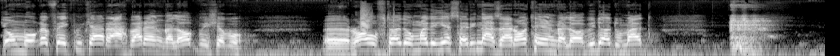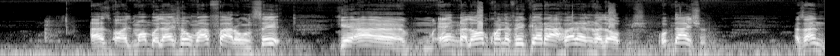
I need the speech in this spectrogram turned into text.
که اون موقع فکر می‌کرد رهبر انقلاب میشه و راه افتاد اومد یه سری نظرات انقلابی داد اومد از آلمان بلند شد اومد فرانسه که انقلاب کنه فکر کرد رهبر انقلاب میشه. خب نشد. اصلا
